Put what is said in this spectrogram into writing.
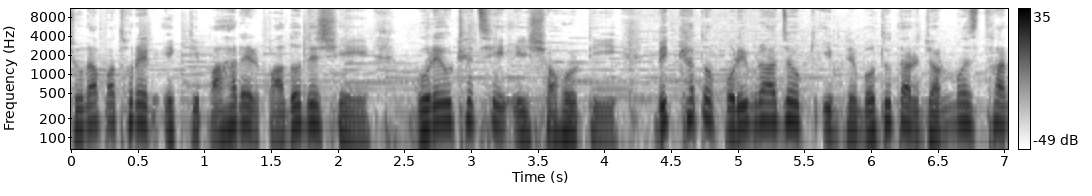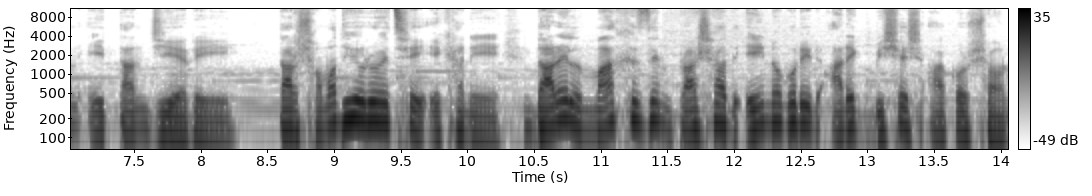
চুনাপাথরের একটি পাহাড়ের পাদদেশে গড়ে উঠেছে এই শহরটি। বিখ্যাত পরিব্রাজক ইবনে বতুতার জন্মস্থান এই তানজিয়ারে। তার সমাধিও রয়েছে এখানে। দারেল মাখজেন প্রাসাদ এই নগরীর আরেক বিশেষ আকর্ষণ।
